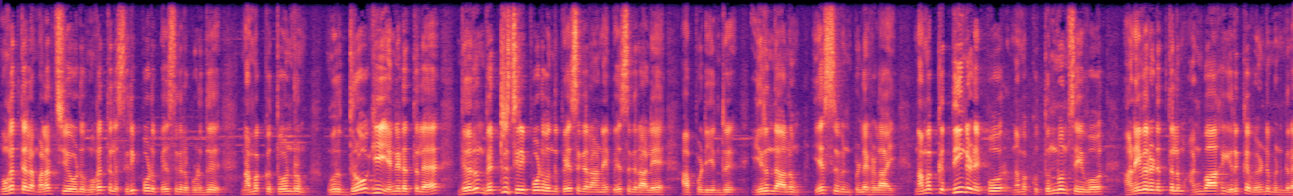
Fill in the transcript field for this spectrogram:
முகத்தில் மலர்ச்சியோடு முகத்தில் சிரிப்போடு பேசுகிற பொழுது நமக்கு தோன்றும் ஒரு துரோகி என்னிடத்தில் வெறும் வெற்று சிரிப்போடு வந்து பேசுகிறானே பேசுகிறாளே அப்படி என்று இருந்தாலும் இயேசுவின் பிள்ளைகளாய் நமக்கு தீங்கிழைப்போர் நமக்கு துன்பம் செய்வோர் அனைவரிடத்திலும் அன்பாக இருக்க வேண்டும் என்கிற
